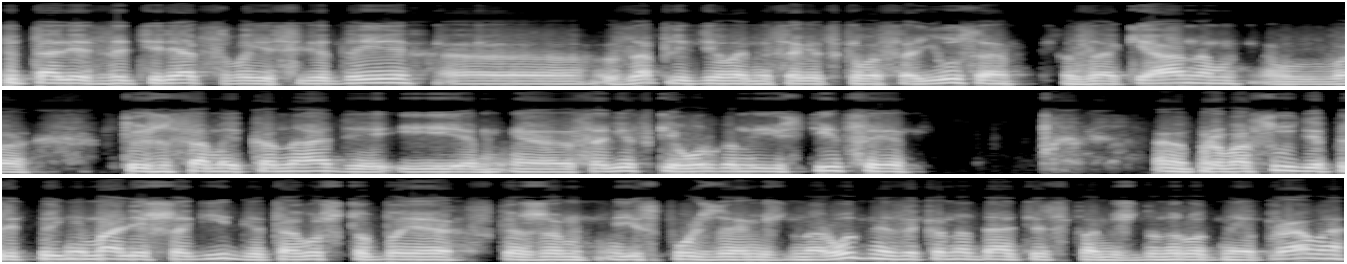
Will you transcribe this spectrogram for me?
пытались затерять свои следы э, за пределами Советского Союза, за океаном, в той же самой Канаде, и э, советские органы юстиции э, правосудия предпринимали шаги для того, чтобы, скажем, используя международное законодательство, международное право,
